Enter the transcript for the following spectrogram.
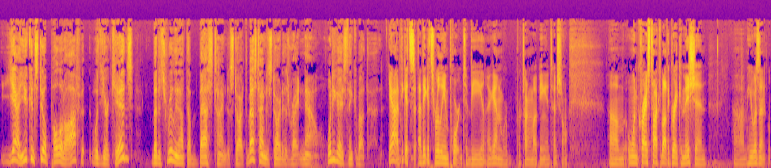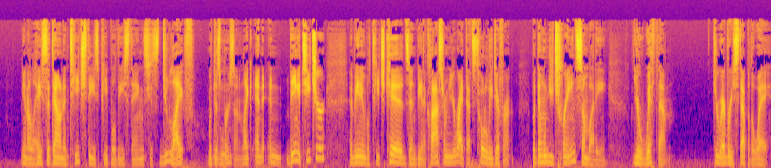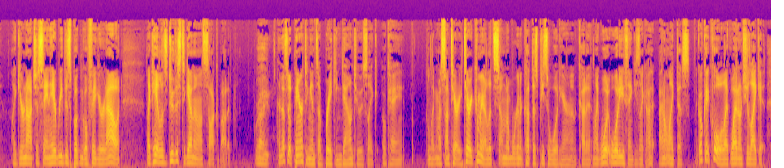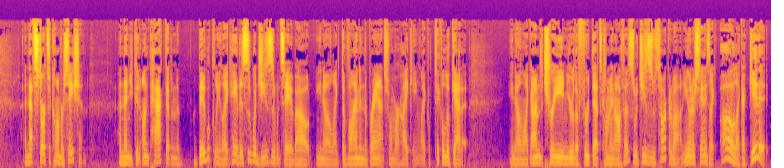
Yeah, you can still pull it off with your kids, but it's really not the best time to start. The best time to start is right now. What do you guys think about that? yeah, I think it's I think it's really important to be again we're we're talking about being intentional. Um, when Christ talked about the Great Commission, um, he wasn't you know hey sit down and teach these people these things. Just do life with this person. Like and and being a teacher and being able to teach kids and be in a classroom, you're right, that's totally different. But then when you train somebody, you're with them through every step of the way. Like you're not just saying, "Hey, read this book and go figure it out." Like, "Hey, let's do this together and let's talk about it." Right. And that's what parenting ends up breaking down to is like, okay, like my son Terry, Terry, come here. Let's. I'm gonna, we're gonna cut this piece of wood here. I'm gonna cut it. like, what? What do you think? He's like, I, I don't like this. Like, okay, cool. Like, why don't you like it? And that starts a conversation, and then you can unpack that in a biblically. Like, hey, this is what Jesus would say about you know like the vine and the branch when we're hiking. Like, take a look at it. You know, like I'm the tree and you're the fruit that's coming off. Is what Jesus was talking about. And you understand? He's like, oh, like I get it,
